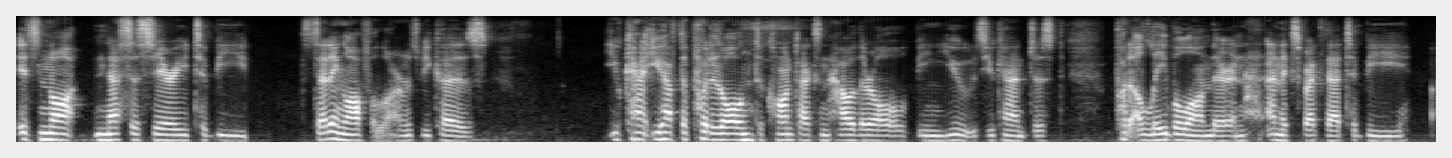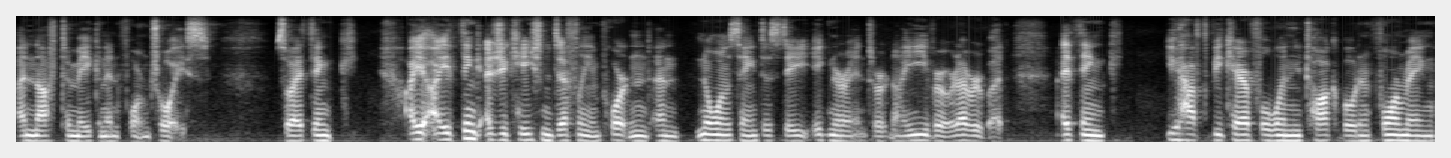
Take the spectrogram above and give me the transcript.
it's not necessary to be setting off alarms because you can't. You have to put it all into context and how they're all being used. You can't just put a label on there and, and expect that to be enough to make an informed choice. So I think I, I think education is definitely important, and no one's saying to stay ignorant or naive or whatever, but I think you have to be careful when you talk about informing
